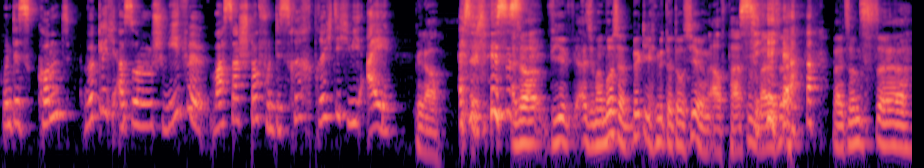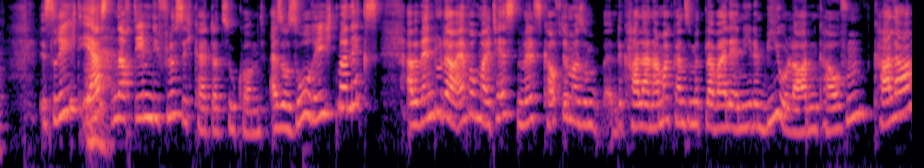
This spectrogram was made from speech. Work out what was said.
Und das kommt wirklich aus so einem Schwefelwasserstoff und das riecht richtig wie Ei. Genau. Also, das ist also, wie, also man muss ja wirklich mit der Dosierung aufpassen, weil, ja. weil sonst... Äh, es riecht erst, nachdem die Flüssigkeit dazu kommt. Also so riecht man nichts. Aber wenn du da einfach mal testen willst, kauf dir mal so ein Kala Namak, kannst du mittlerweile in jedem Bioladen kaufen. Kala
